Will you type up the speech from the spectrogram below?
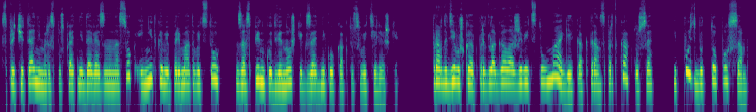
с причитаниями распускать недовязанный носок и нитками приматывать стул за спинку две ножки к заднику кактусовой тележки. Правда, девушка предлагала оживить стул магии, как транспорт кактуса, и пусть бы топал сам.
